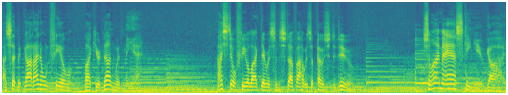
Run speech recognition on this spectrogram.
I said, but God, I don't feel like you're done with me yet. I still feel like there was some stuff I was supposed to do. So I'm asking you, God,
